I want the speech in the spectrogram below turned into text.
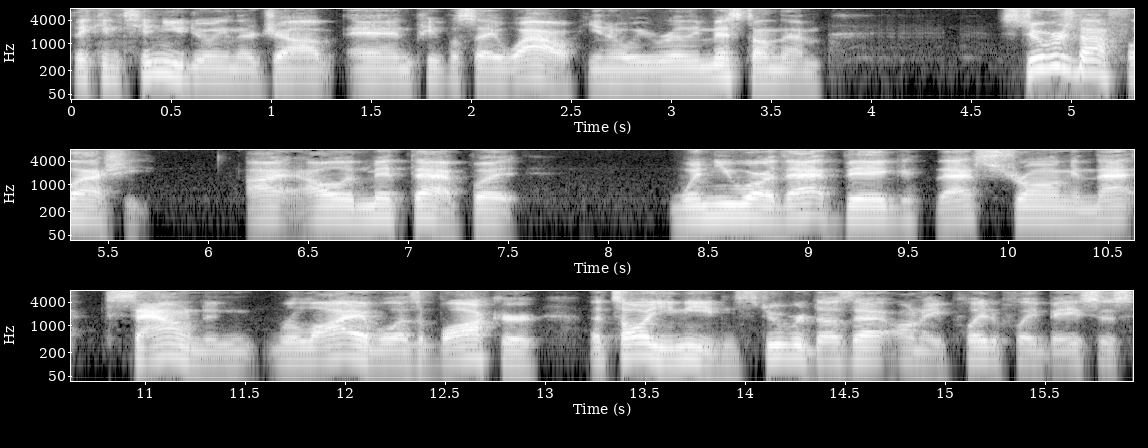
they continue doing their job and people say, wow, you know, we really missed on them. Stueber's not flashy. I, I'll admit that, but when you are that big, that strong, and that sound and reliable as a blocker, that's all you need. And Stueber does that on a play to play basis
